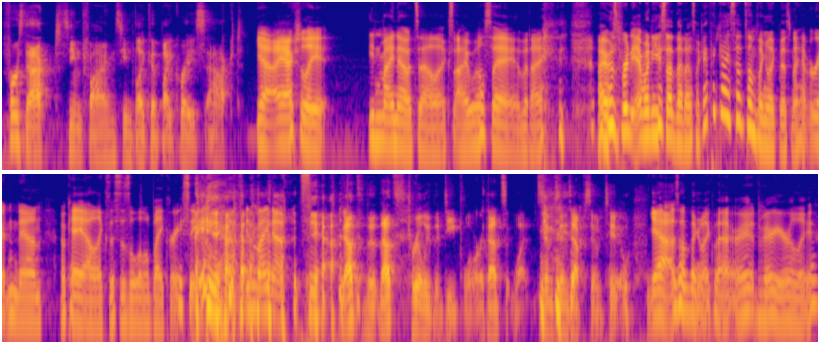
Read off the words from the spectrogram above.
First act seemed fine, seemed like a bike race act. Yeah, I actually in my notes, Alex, I will say that I I was pretty when you said that, I was like, I think I said something like this and I have it written down. Okay, Alex, this is a little bike racy Yeah. in my notes. Yeah, that's the that's truly the deep lore. That's what Simpsons episode two. Yeah, something like that, right? Very early.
